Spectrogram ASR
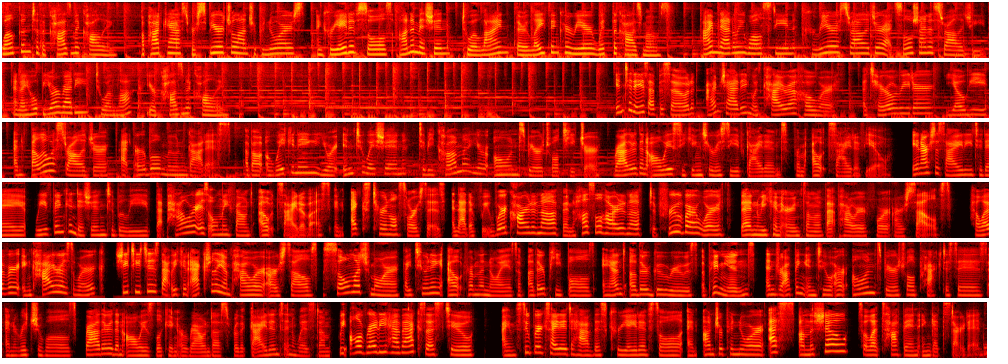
Welcome to The Cosmic Calling, a podcast for spiritual entrepreneurs and creative souls on a mission to align their life and career with the cosmos. I'm Natalie Wallstein, career astrologer at Soulshine Astrology, and I hope you're ready to unlock your cosmic calling. Today's episode, I'm chatting with Kyra Howearth a tarot reader, yogi, and fellow astrologer at Herbal Moon Goddess, about awakening your intuition to become your own spiritual teacher rather than always seeking to receive guidance from outside of you. In our society today, we've been conditioned to believe that power is only found outside of us in external sources, and that if we work hard enough and hustle hard enough to prove our worth, then we can earn some of that power for ourselves. However, in Kyra's work, she teaches that we can actually empower ourselves so much more by tuning out from the noise of other people's and other gurus' opinions and dropping into our own spiritual practices and rituals rather than always looking around us for the guidance and wisdom we already have access to I'm super excited to have this creative soul and entrepreneur S on the show. So let's hop in and get started.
